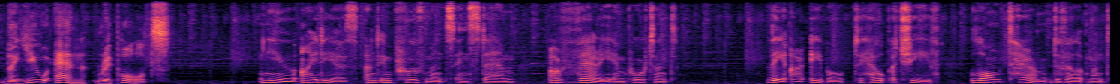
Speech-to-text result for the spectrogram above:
The UN reports New ideas and improvements in STEM are very important. They are able to help achieve long term development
